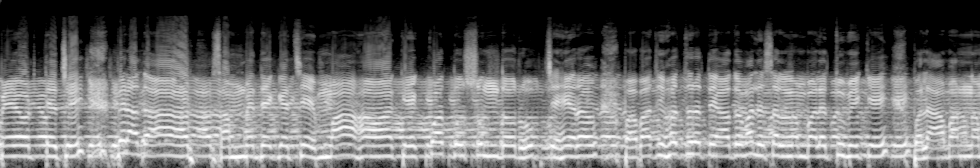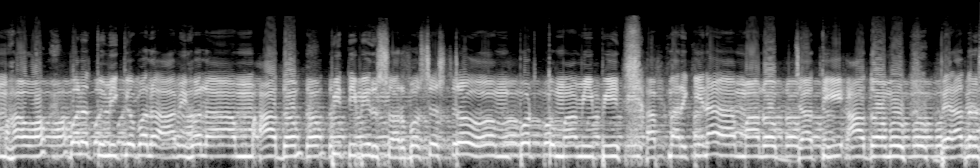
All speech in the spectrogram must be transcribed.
পেয়ে উঠতেছে বেরাদার সামনে দেখেছে মা কত সুন্দর রূপ, চেহারা। বাবাজি হযরতে আদম আলাইহিস সালাম বলে, তুমি কে? বলে, আমার নাম হাওয়া। বলে, তুমি কে? বলে, আমি হলাম আদম। পৃথিবীর সর্বশ্রেষ্ঠ, প্রথম আমি পি আপনার কিনা মানব জাতি আদম। বেরাদুল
